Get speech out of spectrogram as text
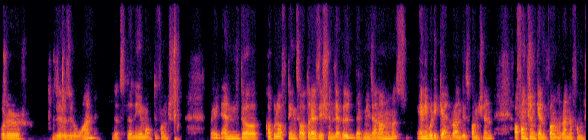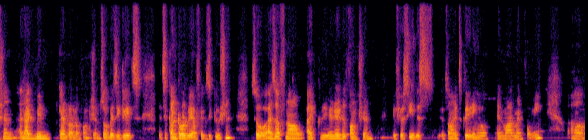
order 001. That's the name of the function right? And a couple of things, authorization level, that means anonymous, anybody can run this function. A function can fun run a function, an admin can run a function. So basically it's, it's a controlled way of execution. So as of now, I created a function. If you see this, it's on, it's creating an environment for me. Uh,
